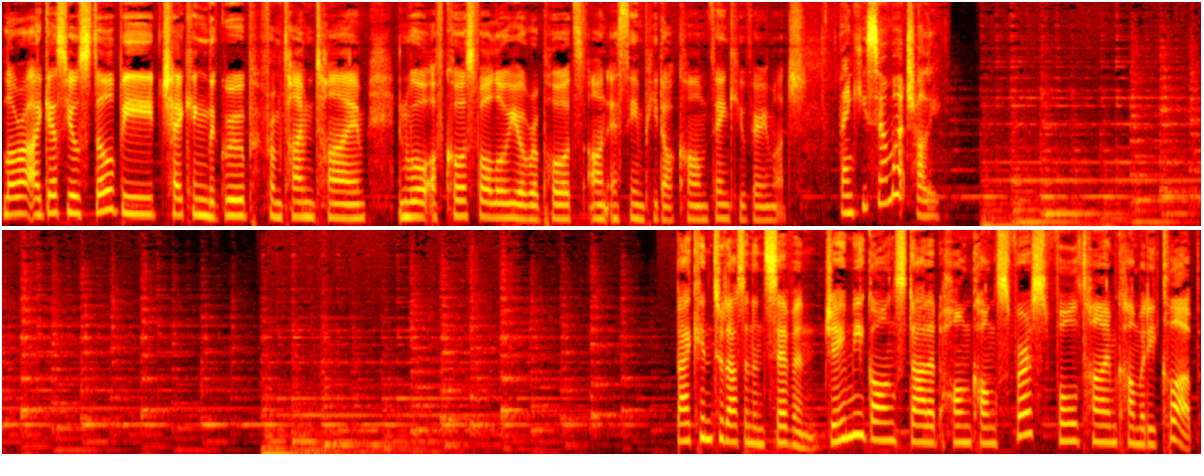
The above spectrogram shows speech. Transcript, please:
Laura, I guess you'll still be checking the group from time to time, and we'll, of course, follow your reports on scmp.com. Thank you very much. Thank you so much, Holly. Back in 2007, Jami Gong started Hong Kong's first full time comedy club,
